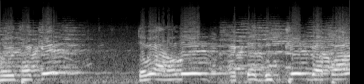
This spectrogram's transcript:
হয়ে থাকে। তবে আমাদের একটা দুঃখের ব্যাপার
